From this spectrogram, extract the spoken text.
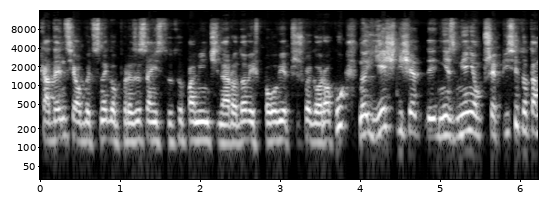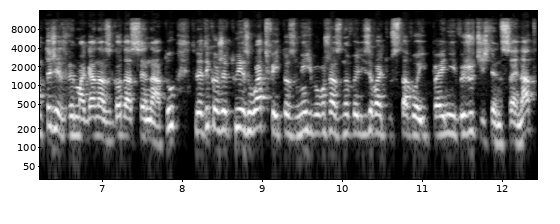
kadencja obecnego prezesa Instytutu Pamięci Narodowej w połowie przyszłego roku. No i jeśli się nie zmienią przepisy, to tam też jest wymagana zgoda Senatu, tyle tylko, że tu jest łatwiej to zmienić, bo można znowelizować ustawę o IPN i wyrzucić ten Senat,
